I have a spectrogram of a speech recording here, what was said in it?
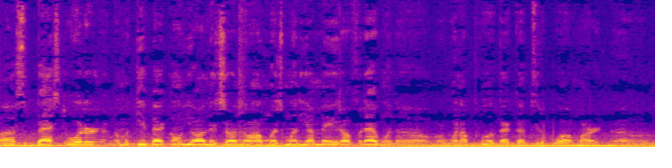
Uh, it's a batch order. I'm gonna get back on y'all, let y'all know how much money I made off of that one, uh, or when I pull back up to the Walmart, uh,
